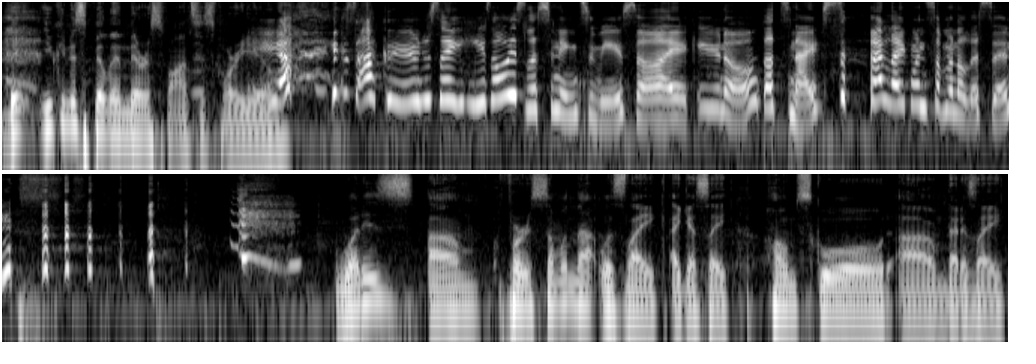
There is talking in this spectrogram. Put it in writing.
They, you can just fill in their responses for you. Yeah, exactly. I'm just like, he's always listening to me. So, like, you know, that's nice. I like when someone will listen. What is um for someone that was like I guess like homeschooled um that is like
